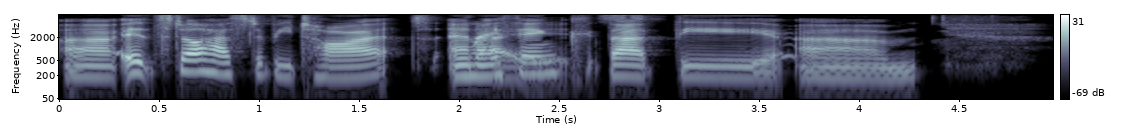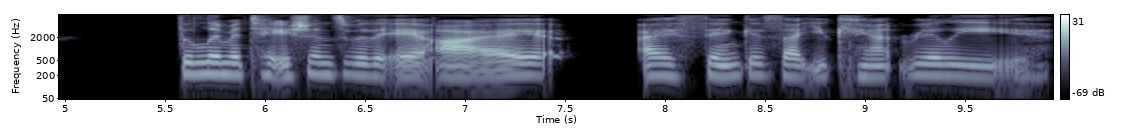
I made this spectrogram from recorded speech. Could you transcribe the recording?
Uh, it still has to be taught, and right. I think that the um, the limitations with AI, I think, is that you can't really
